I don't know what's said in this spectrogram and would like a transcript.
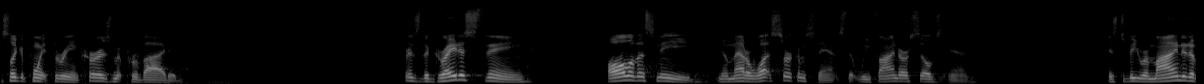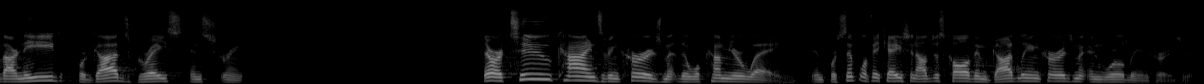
Let's look at point three encouragement provided. Friends, the greatest thing all of us need, no matter what circumstance that we find ourselves in, is to be reminded of our need for God's grace and strength. There are two kinds of encouragement that will come your way. And for simplification, I'll just call them godly encouragement and worldly encouragement.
